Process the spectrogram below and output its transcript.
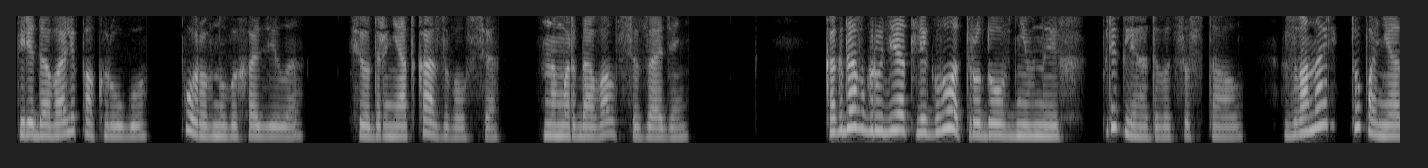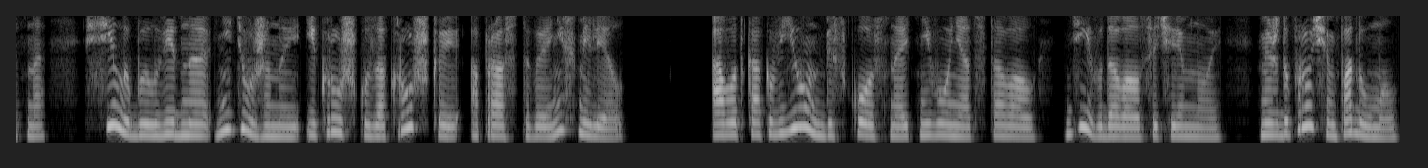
передавали по кругу, поровну выходило. Федор не отказывался, намордовался за день. Когда в груди отлегло от трудов дневных, приглядываться стал. Звонарь, то понятно, Силы был, видно, недюжинный, и кружку за кружкой, опрастывая, не хмелел. А вот как вьюн бескостный от него не отставал, диву давался черемной. Между прочим, подумал.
